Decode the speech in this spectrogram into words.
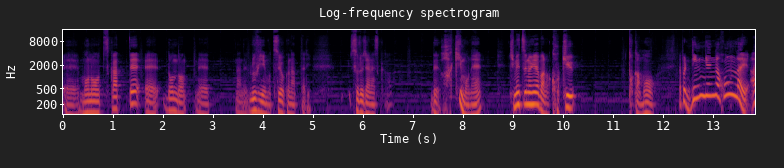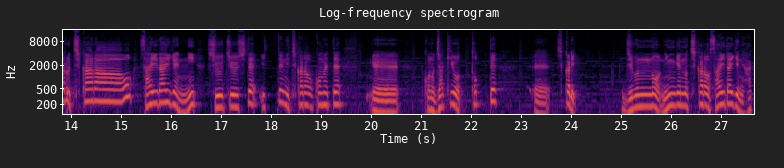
えー、ものを使って、えー、どんどん、えー、なんで、ルフィも強くなったりするじゃないですか。で、覇気もね、鬼滅の刃の呼吸とかも、やっぱり人間が本来ある力を最大限に集中して一点に力を込めて、えー、この邪気を取ってえー、しっかり自分の人間の力を最大限に発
